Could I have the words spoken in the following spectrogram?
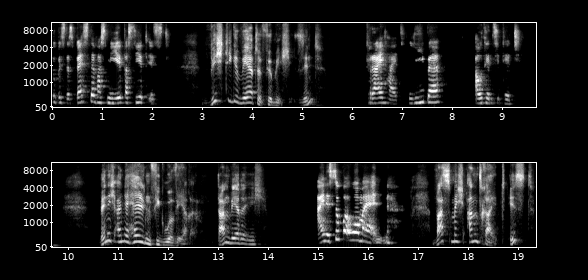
Du bist das Beste, was mir je passiert ist. Wichtige Werte für mich sind? Freiheit, Liebe, Authentizität. Wenn ich eine Heldenfigur wäre, dann wäre ich eine Superwoman. Was mich antreibt, ist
